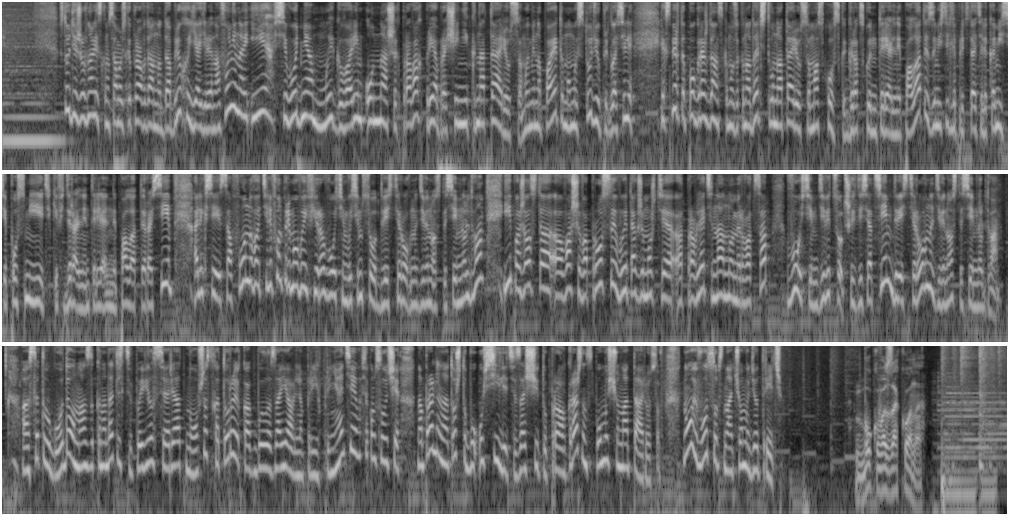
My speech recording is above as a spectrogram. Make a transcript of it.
студии журналист «Комсомольской правды» Анна Добрюха, я Елена Фонина. И сегодня мы говорим о наших правах при обращении к нотариусам. Именно поэтому мы в студию пригласили эксперта по гражданскому законодательству нотариуса Московской городской нотариальной палаты, заместителя председателя комиссии по СМИ и этике Федеральной нотариальной палаты России Алексея Сафонова. Телефон прямого эфира 8 800 200 ровно 9702. И, пожалуйста, ваши вопросы вы также можете отправлять на номер WhatsApp 8 967 200 ровно 9702. А с этого года у нас в законодательстве появился ряд новшеств, которые, как было заявлено при их принятии, во всяком случае, направлены на то, чтобы усилить защиту прав граждан с помощью нотариусов. Ну и вот, собственно, о чем идет речь. Буква закона.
